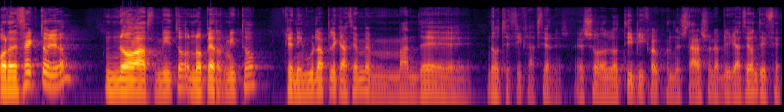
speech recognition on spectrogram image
Por defecto yo no admito, no permito que ninguna aplicación me mande notificaciones. Eso es lo típico cuando instalas una aplicación, te dice,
